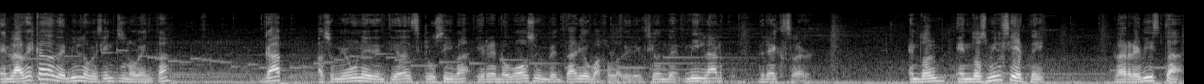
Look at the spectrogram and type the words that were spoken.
En la década de 1990, Gap asumió una identidad exclusiva y renovó su inventario bajo la dirección de Millard Drexler. En, 2007, la revista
